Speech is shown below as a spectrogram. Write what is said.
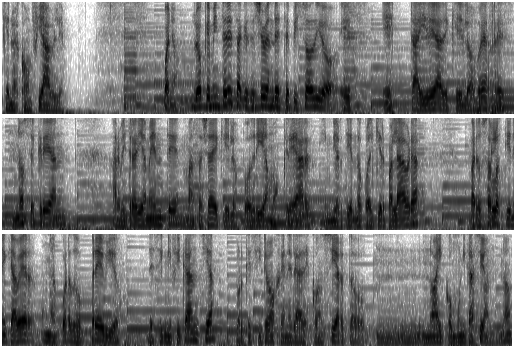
que no es confiable. Bueno, lo que me interesa que se lleven de este episodio es esta idea de que los berres no se crean, arbitrariamente, más allá de que los podríamos crear invirtiendo cualquier palabra, para usarlos tiene que haber un acuerdo previo de significancia, porque si no genera desconcierto, mm, no hay comunicación, ¿no?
